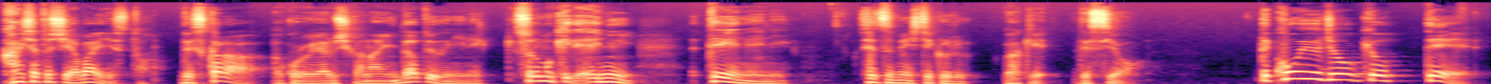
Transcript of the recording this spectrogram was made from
会社としてやばいですと。ですから、これをやるしかないんだというふうにね、それも綺麗に、丁寧に説明してくるわけですよ。で、こういう状況って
